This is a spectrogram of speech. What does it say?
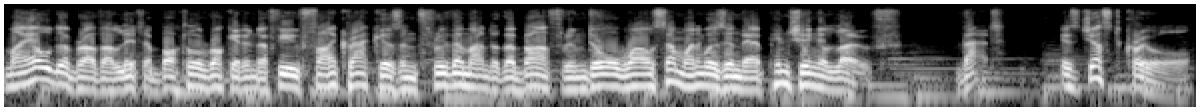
My older brother lit a bottle rocket and a few firecrackers and threw them under the bathroom door while someone was in there pinching a loaf. That is just cruel.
